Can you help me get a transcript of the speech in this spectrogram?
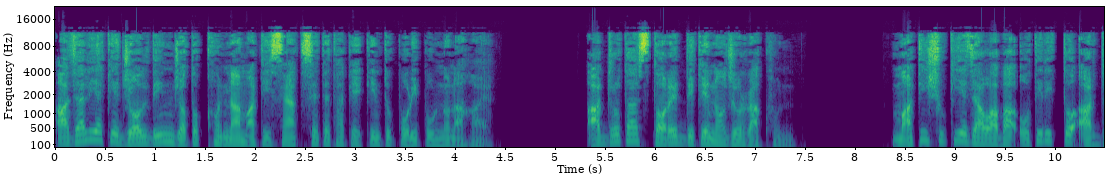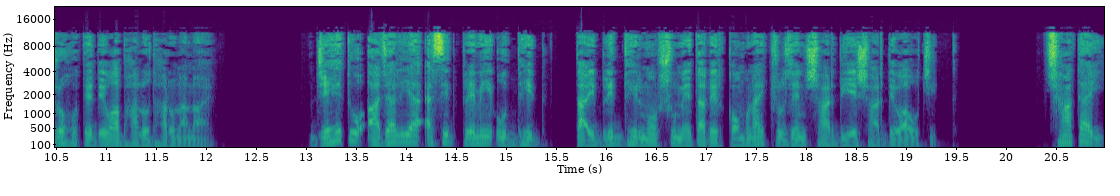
আজালিয়াকে জল দিন যতক্ষণ না মাটি স্যাঁতসেঁতে থাকে কিন্তু পরিপূর্ণ না হয়। আর্দ্রতার স্তরের দিকে নজর রাখুন। মাটি শুকিয়ে যাওয়া বা অতিরিক্ত আর্দ্র হতে দেওয়া ভালো ধারণা নয়। যেহেতু আজালিয়া অ্যাসিড প্রেমী উদ্ভিদ, তাই বৃদ্ধির মরশুমে তাদের কমনাইট্রোজেন সার দিয়ে সার দেওয়া উচিত। ছাঁটাই।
